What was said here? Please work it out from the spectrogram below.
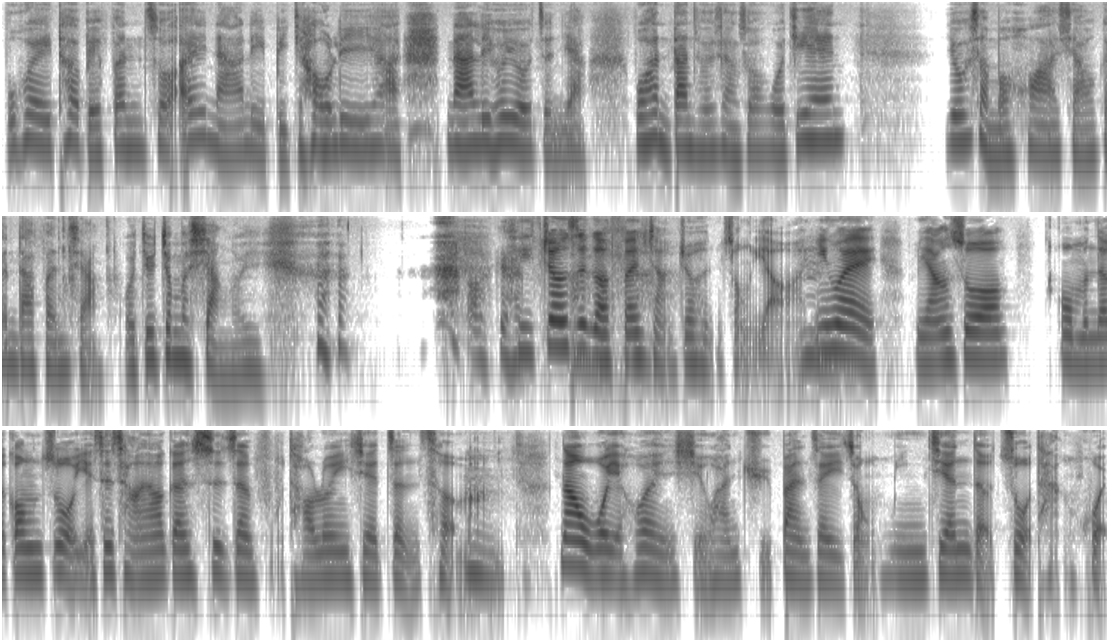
不会特别分说，哎，哪里比较厉害，哪里会有怎样。我很单纯想说，我今天有什么话想要跟他分享，我就这么想而已。其 OK，实就这个分享就很重要啊，嗯。因为比方说我们的工作也是常要跟市政府讨论一些政策嘛，嗯。那我也会很喜欢举办这一种民间的座谈会，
